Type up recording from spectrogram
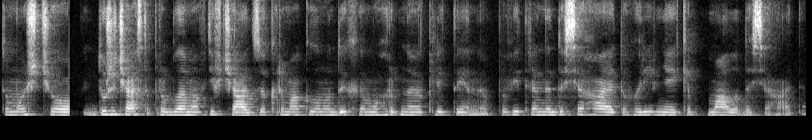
Тому що дуже часто проблема в дівчат, зокрема, коли ми дихаємо грудною клітиною, повітря не досягає того рівня, яке б мало досягати.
